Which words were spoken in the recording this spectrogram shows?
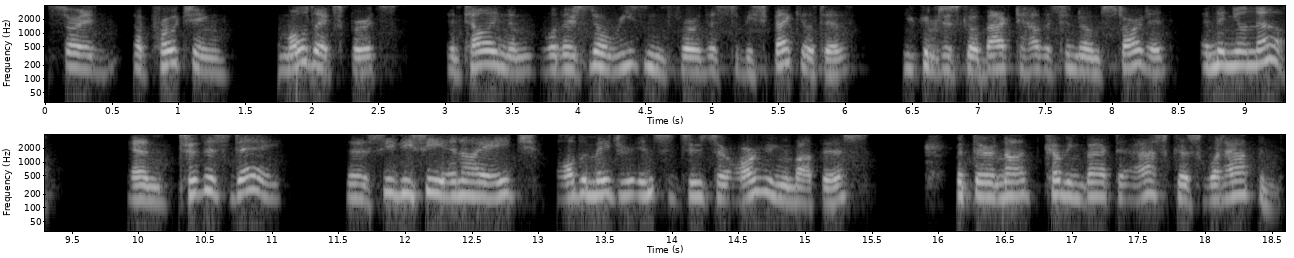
started approaching mold experts and telling them, well, there's no reason for this to be speculative. You can just go back to how the syndrome started and then you'll know. And to this day, the CDC, NIH, all the major institutes are arguing about this, but they're not coming back to ask us what happened.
